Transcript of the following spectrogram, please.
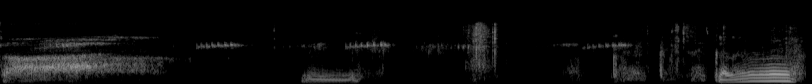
さあ、うん、ないかな。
